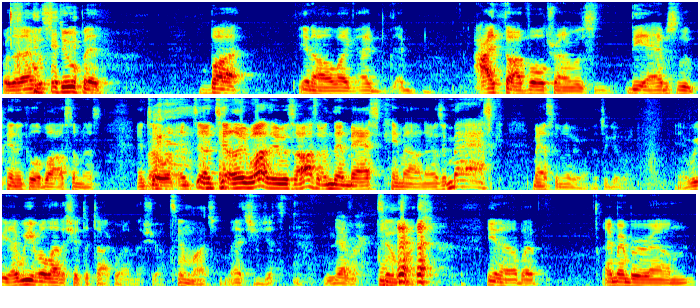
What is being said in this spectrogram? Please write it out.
or that I was stupid, but you know, like I, I, I thought Voltron was the absolute pinnacle of awesomeness until until, until it was. It was awesome, and then Mask came out, and I was like, Mask, Mask, another one. It's a good one. Yeah, we we have a lot of shit to talk about on this show. Too much. That's you just never Too much. you know, but I remember um,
